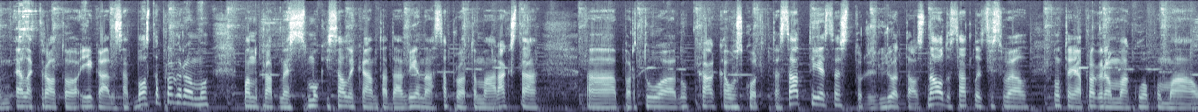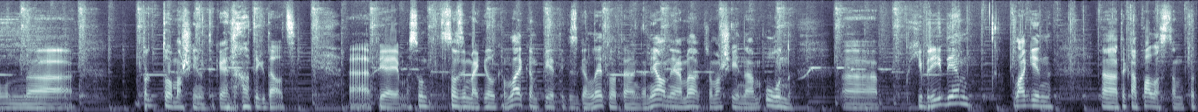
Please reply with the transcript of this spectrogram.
um, elektroautorāta iegādes atbalsta programmu. Manuprāt, mēs smuki salikām tādā vienā saprotamā rakstā uh, par to, nu, kā, kā uz ko tas attiecas. Tur ir ļoti daudz naudas atlicis vēl nu, tajā programmā kopumā. Un, uh, to mašīnu tikai nav tik daudz uh, pieejamas. Un tas nozīmē, ka ilgam laikam pietiks gan lietotājiem, gan jaunajām elektromašīnām un uh, hibrīdiem, plug-in. Tā kā palastam, tur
